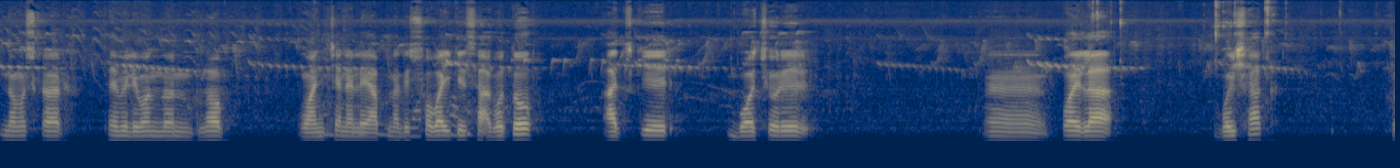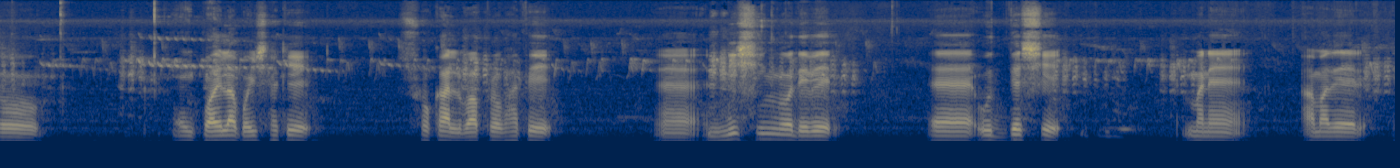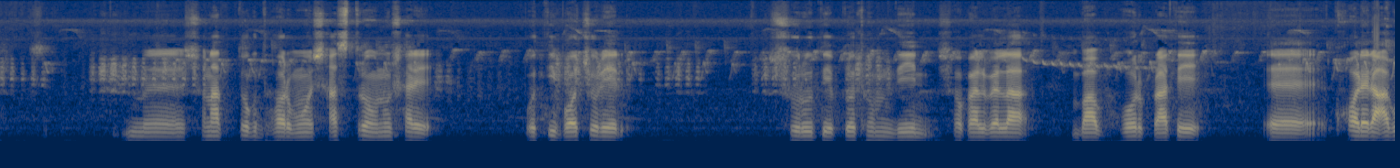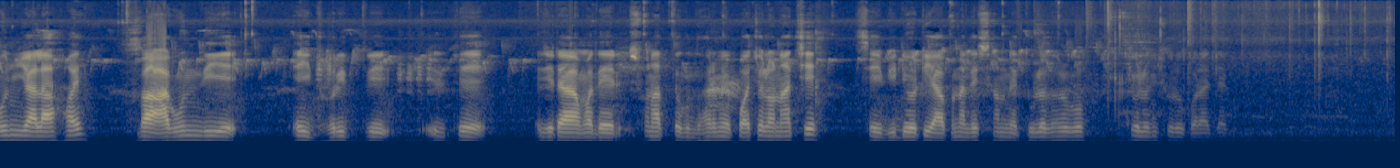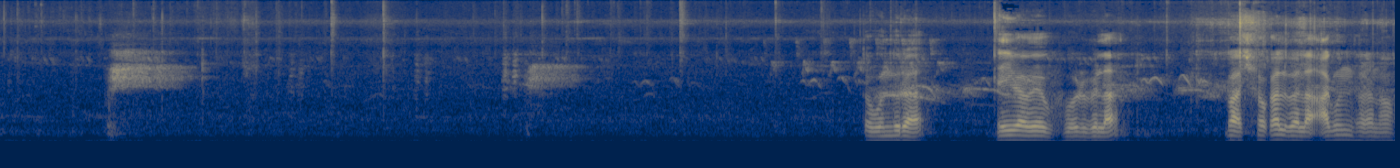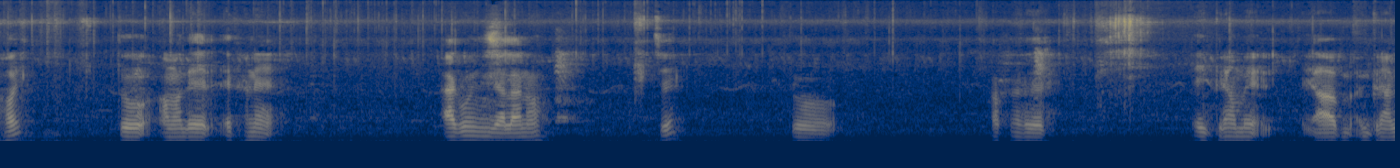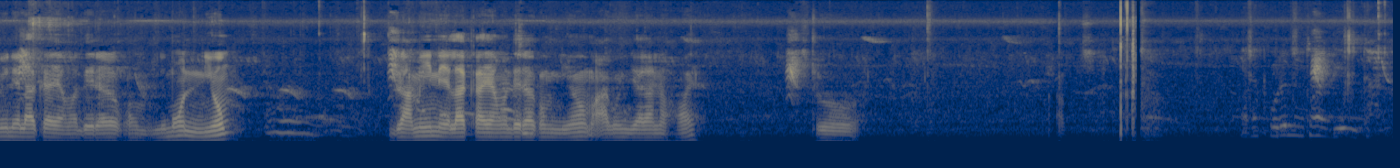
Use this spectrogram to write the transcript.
নমস্কার ফ্যামিলি বন্ধন blog one চ্যানেলে আপনাদের সবাইকে স্বাগত। আজকের বছরের পয়লা বৈশাখ। তো এই পয়লা বৈশাখে সকাল বা প্রভাতে নৃসিংহদেবের উদ্দেশ্যে মানে আমাদের সনাতক ধর্ম শাস্ত্র অনুসারে প্রতি বছরের শুরুতে প্রথম দিন সকালবেলা বা ভোর প্রাতে খড়ের আগুন জ্বালা হয় বা আগুন দিয়ে এই ধরিত্রীতে যেটা আমাদের সনাতক ধর্মের প্রচলন আছে, সেই ভিডিওটি আপনাদের সামনে তুলে ধরবো। চলুন শুরু করা যাক। তো বন্ধুরা, এইভাবে ভোরবেলা বা সকালবেলা আগুন ধরানো হয়। তো আমাদের এখানে আগুন জ্বালানো হচ্ছে। তো আপনাদের এই গ্রামে গ্রামীণ এলাকায় আমাদের এরকম নিমন নিয়ম। গ্রামীণ এলাকায় আমাদের এরকম নিয়ম, আগুন জ্বালানো হয়। তো கொடுமையாக இப்படியே விட்டாங்க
